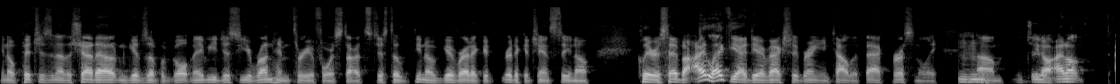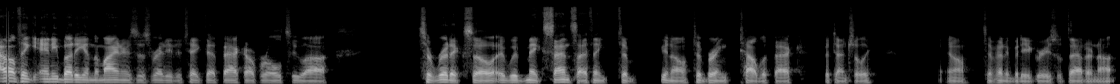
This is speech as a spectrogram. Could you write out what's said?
you know pitches another shutout and gives up a goal, maybe you just you run him three or four starts just to you know give Rittich a, Rittich a chance to you know clear his head. But I like the idea of actually bringing Talbot back personally. Mhm. Um, you know, I don't I don't think anybody in the minors is ready to take that backup role to uh to Rittich. So it would make sense, I think, to you know to bring Talbot back potentially. You know, if anybody agrees with that or not.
